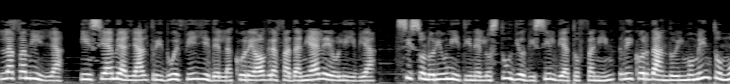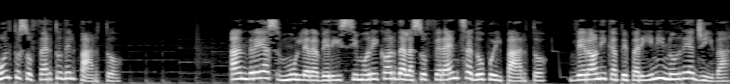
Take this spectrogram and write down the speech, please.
La famiglia, insieme agli altri due figli della coreografa Daniele e Olivia, si sono riuniti nello studio di Silvia Toffanin ricordando il momento molto sofferto del parto. Andreas Muller a Verissimo ricorda la sofferenza dopo il parto. Veronica Peparini non reagiva.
